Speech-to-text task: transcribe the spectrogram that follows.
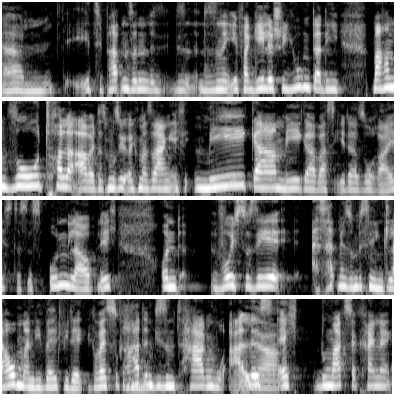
ähm, EC Pattensen, das ist eine evangelische Jugend da, die machen so tolle Arbeit, das muss ich euch mal sagen. Ich, mega, mega, was ihr da so reißt, das ist unglaublich. Und wo ich so sehe, es hat mir so ein bisschen den Glauben an die Welt wieder, weißt du, gerade in diesen Tagen, wo alles Ja. echt, du magst ja keine,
